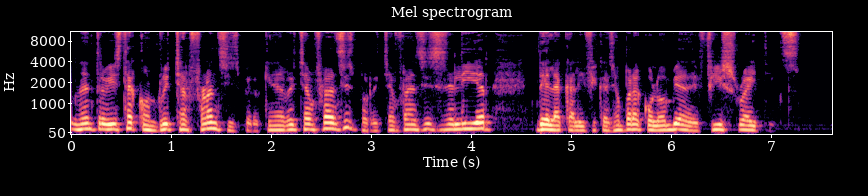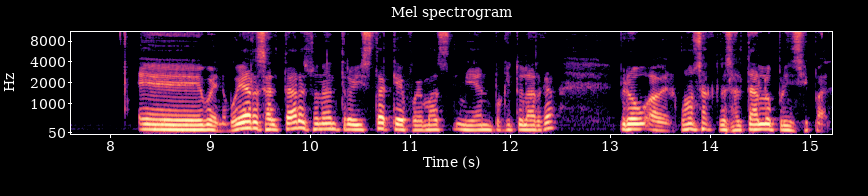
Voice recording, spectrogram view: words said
una, entrevista con Richard Francis. ¿Pero quién es Richard Francis? Pues Richard Francis es el líder de la calificación para Colombia de Fish Ratings. Eh, bueno, voy a resaltar, es una entrevista que fue más bien un poquito larga, pero a ver, vamos a resaltar lo principal.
